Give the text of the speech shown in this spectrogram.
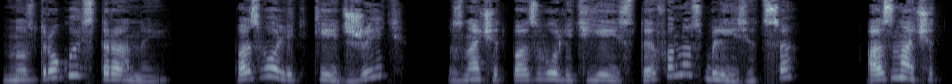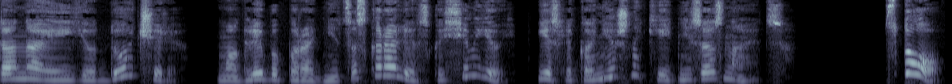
Но, с другой стороны, позволить Кейт жить значит позволить ей и Стефану сблизиться, а значит, она и ее дочери могли бы породниться с королевской семьей, если, конечно, Кейт не зазнается. «Стоп!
